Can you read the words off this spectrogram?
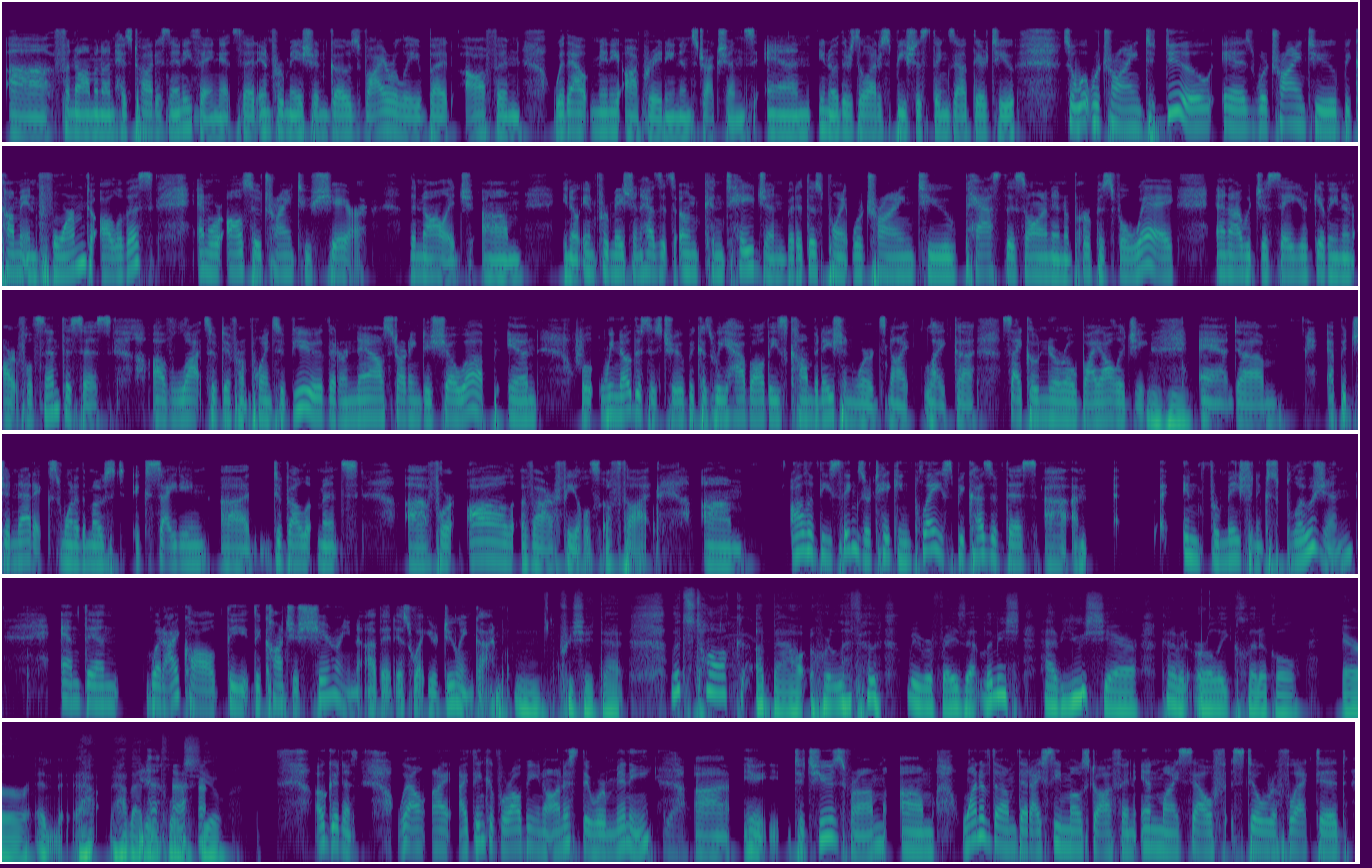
uh, phenomenon has taught us anything, it's that information goes virally, but often without many operating instructions. And you know, there's a lot of specious things out there too. So what we're trying to do is we're trying to become informed, all of us, and we're also trying to share the knowledge. Um, you know, information has its own contagion, but at this point, we're trying to pass this on in a purposeful way. And I would just say you're giving an artful synthesis of lots of different points of view that are now starting to show up in, well, we know this is true because we have all these combination words like, like uh, psychoneurobiology mm-hmm. and um, epigenetics, one of the most exciting uh, developments uh, for all of our fields of thought. Um, all of these things are taking place because of this uh, um, information explosion and then what I call the the conscious sharing of it is what you're doing, Guy. Mm, appreciate that. Let's talk about, or let, let me rephrase that. Let me sh- have you share kind of an early clinical error and how, how that influenced you. Oh goodness. Well, I, I think if we're all being honest, there were many yeah. uh, to choose from. Um, one of them that I see most often in myself, still reflected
